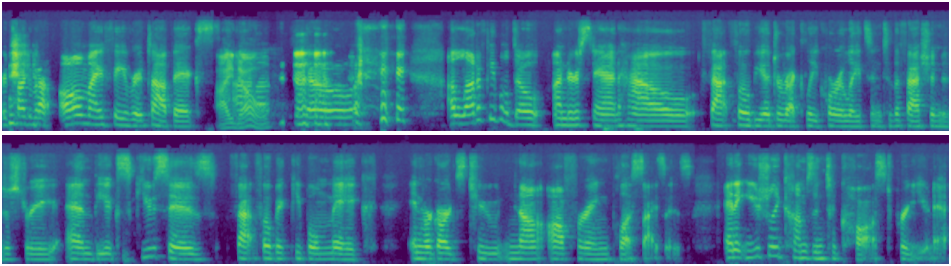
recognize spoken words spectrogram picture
We're talking about all my favorite topics. I know. Uh, so, a lot of people don't understand how fat phobia directly correlates into the fashion industry and the excuses fat phobic people make in regards to not offering plus sizes. And it usually comes into cost per unit.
